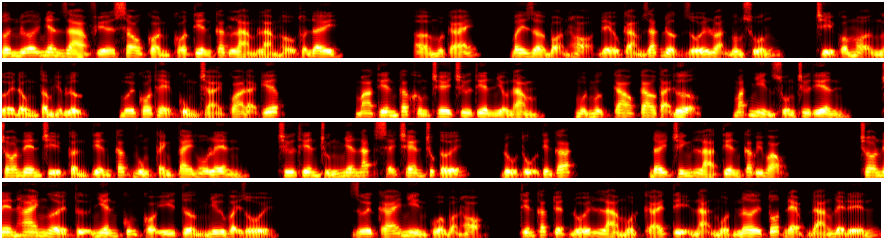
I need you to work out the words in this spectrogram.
hơn nữa nhân ra phía sau còn có tiên các làm làm hậu thuẫn đây. Ở một cái, bây giờ bọn họ đều cảm giác được rối loạn buông xuống, chỉ có mọi người đồng tâm hiệp lực mới có thể cùng trải qua đại kiếp. Mà tiên các khống chế chư tiên nhiều năm, một mực cao cao tại thượng, mắt nhìn xuống chư thiên, cho nên chỉ cần tiên các vung cánh tay hô lên, chư thiên chúng nhân ắt sẽ chen chúc tới, đủ tụ tiên các. Đây chính là tiên các hy vọng. Cho nên hai người tự nhiên cũng có ý tưởng như vậy rồi. Dưới cái nhìn của bọn họ, tiên các tuyệt đối là một cái tị nạn một nơi tốt đẹp đáng để đến.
